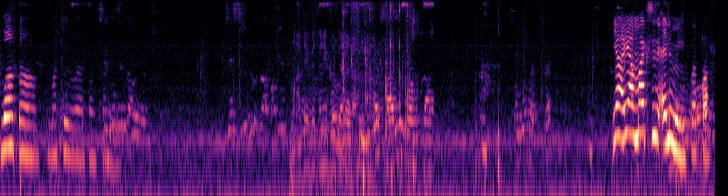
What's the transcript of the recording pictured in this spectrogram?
What the? Matei, what the? Matei, vezi că nu-i bun ăla. Yeah, yeah, Max is enemy. What the?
